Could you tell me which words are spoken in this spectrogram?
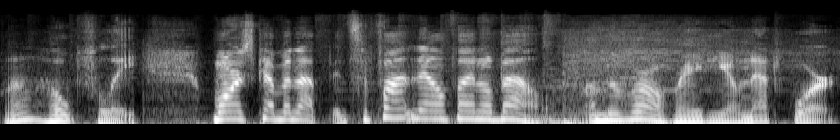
Well, hopefully. More is coming up. It's the Fontanelle Final Bell on the Rural Radio Network.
